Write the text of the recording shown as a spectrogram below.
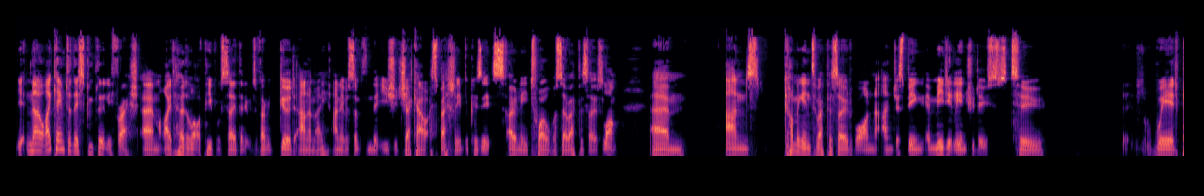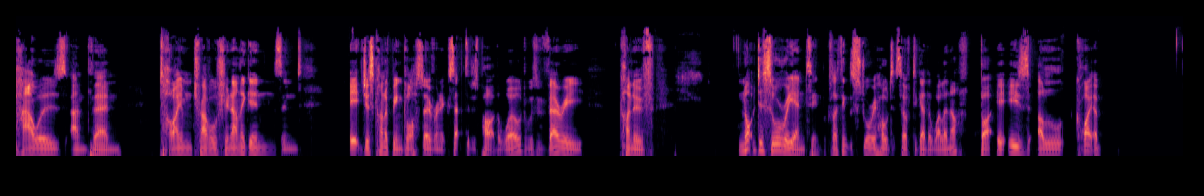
Yeah, no, I came to this completely fresh. Um, I'd heard a lot of people say that it was a very good anime, and it was something that you should check out, especially because it's only twelve or so episodes long. Um, and coming into episode one and just being immediately introduced to weird powers and then time travel shenanigans and it just kind of being glossed over and accepted as part of the world was very kind of not disorienting because I think the story holds itself together well enough, but it is a quite a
